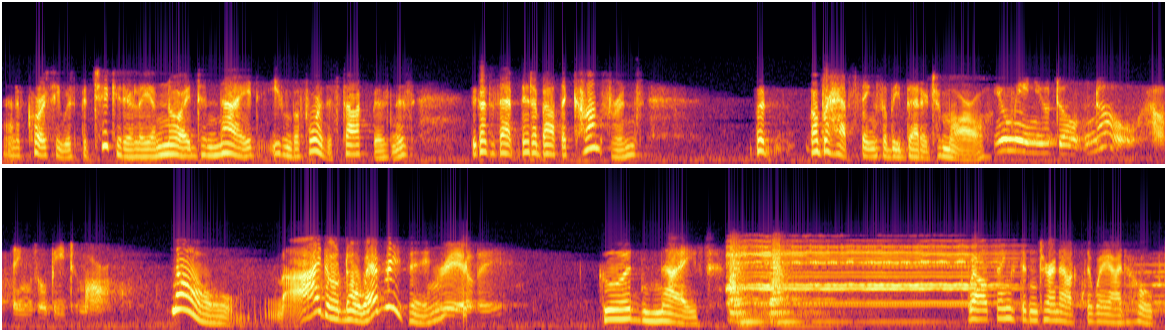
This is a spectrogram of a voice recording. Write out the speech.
And of course, he was particularly annoyed tonight, even before the stock business, because of that bit about the conference. But, well, perhaps things will be better tomorrow. You mean you don't know how things will be tomorrow? No, I don't know everything. Really? Good night. Well, things didn't turn out the way I'd hoped.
